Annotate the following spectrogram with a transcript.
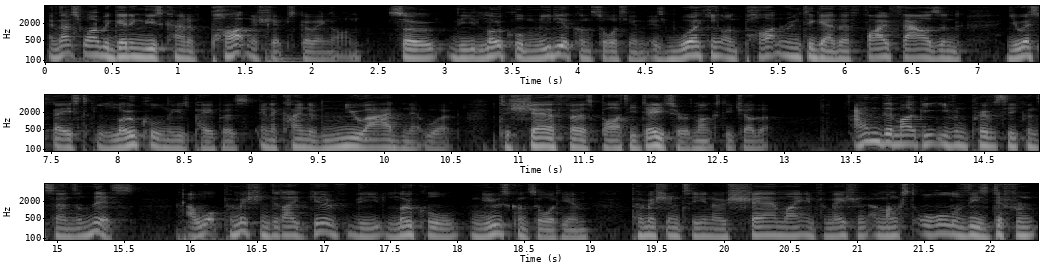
And that's why we're getting these kind of partnerships going on. So the local media consortium is working on partnering together 5,000 US based local newspapers in a kind of new ad network to share first party data amongst each other. And there might be even privacy concerns on this. At what permission did I give the local news consortium permission to, you know, share my information amongst all of these different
